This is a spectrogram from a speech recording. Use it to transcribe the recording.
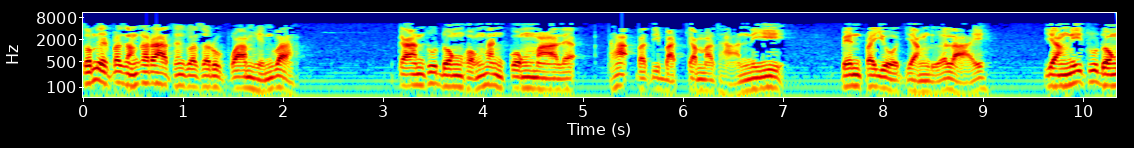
สมเด็จพระสังฆราชท่านก็สรุปความเห็นว่า การทุดงของท่านกงมาและพระปฏิบัติกรรมฐานนี้ เป็นประโยชน์อย่างเหลือหลาย อย่างนี้ทุดง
